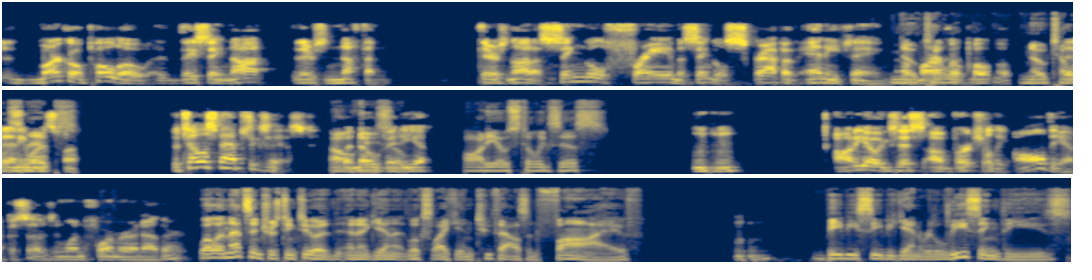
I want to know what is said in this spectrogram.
Marco Polo, they say not, there's nothing. There's not a single frame, a single scrap of anything No of Marco tele- Polo no that anyone has found. The telesnaps exist, Oh, but no okay, so- video. Audio still exists. hmm Audio exists of virtually all the episodes in one form or another. Well, and that's interesting too. And again, it looks like in 2005, mm-hmm. BBC began releasing these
